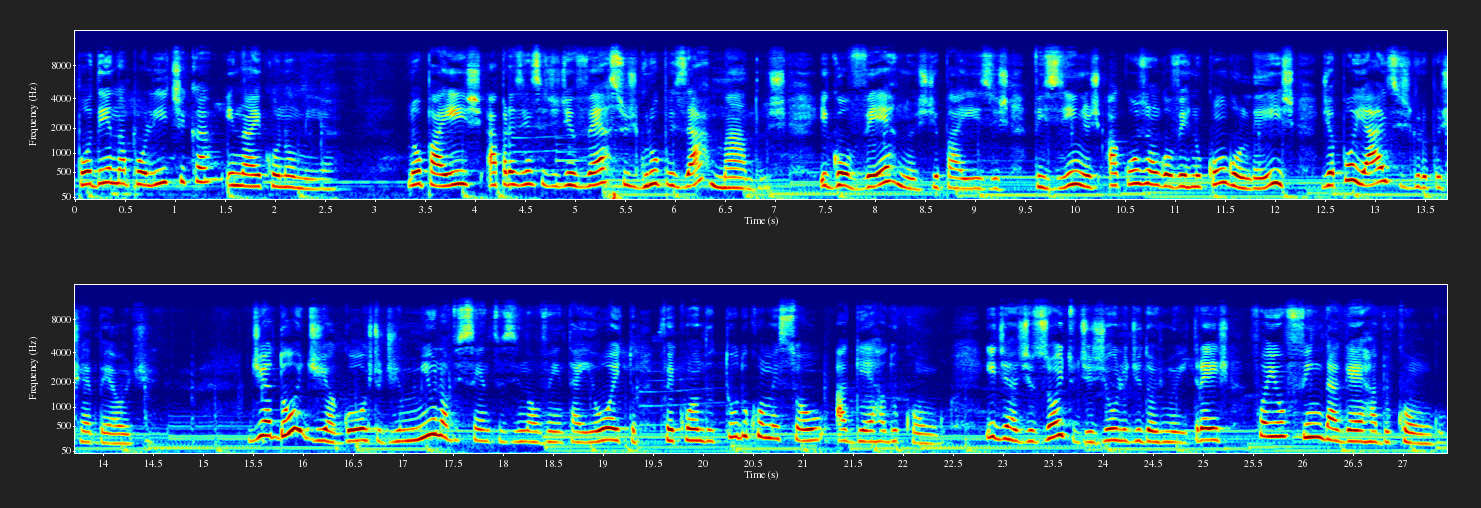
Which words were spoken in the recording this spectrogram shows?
poder na política e na economia. No país, a presença de diversos grupos armados e governos de países vizinhos acusam o governo congolês de apoiar esses grupos rebeldes. Dia 2 de agosto de 1998 foi quando tudo começou a Guerra do Congo, e dia 18 de julho de 2003 foi o fim da Guerra do Congo.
